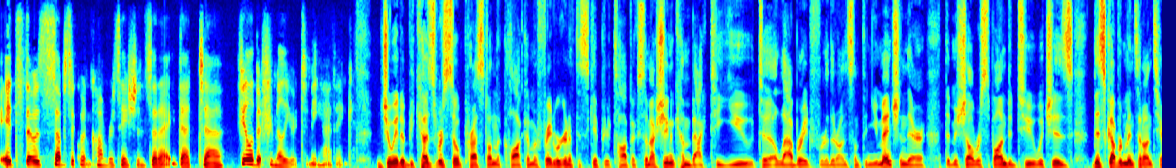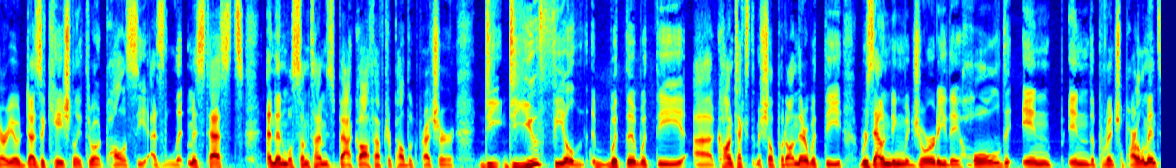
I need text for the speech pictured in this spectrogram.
it's those subsequent conversations that I that uh, feel a bit familiar to me. I think. Joeita, because we're so pressed on the clock, I'm afraid we're going to have to skip your topic. So I'm actually going to come back to you to elaborate further on something you mentioned there that Michelle responded to, which is this government in Ontario does occasionally throw out policy as litmus tests, and then will sometimes back off after public pressure. Do do you feel with the with the uh, context that Michelle put on there, with the resounding majority they hold in in the provincial parliament,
